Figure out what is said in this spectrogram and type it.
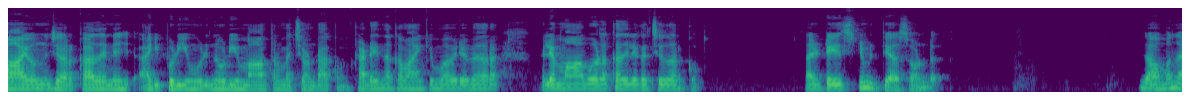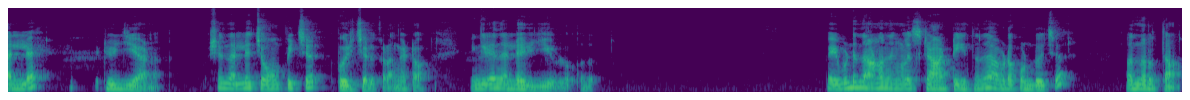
മായമൊന്നും ചേർക്കാതെ തന്നെ അരിപ്പൊടിയും ഉഴുന്നുപൊടിയും മാത്രം വെച്ചുണ്ടാക്കും. കടയിൽ നിന്നൊക്കെ വാങ്ങിക്കുമ്പോൾ അവർ വേറെ വല്ല മാവുകളൊക്കെ അതിലൊക്കെ ചേർക്കും. അതിന് ടേസ്റ്റിനും വ്യത്യാസമുണ്ട്. ഇതാകുമ്പോൾ നല്ല രുചിയാണ്. പക്ഷെ നല്ല ചോപ്പിച്ച് പൊരിച്ചെടുക്കണം കേട്ടോ. എങ്കിലേ നല്ല രുചിയുള്ളൂ അത്. അപ്പോൾ എവിടെ നിന്നാണോ നിങ്ങൾ സ്റ്റാർട്ട് ചെയ്യുന്നത് അവിടെ കൊണ്ടുവച്ച് അത് നിർത്തണം.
